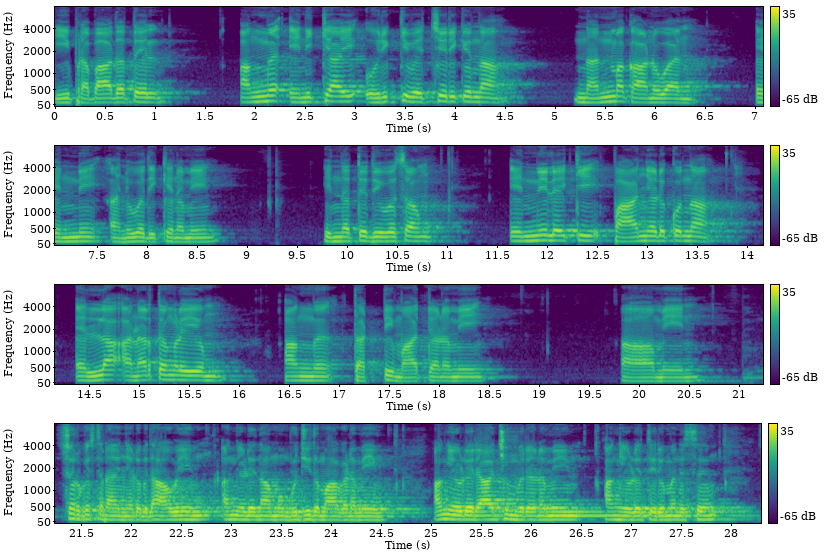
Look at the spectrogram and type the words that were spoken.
ഈ പ്രഭാതത്തിൽ അങ്ങ് എനിക്കായി ഒരുക്കി വച്ചിരിക്കുന്ന നന്മ കാണുവാൻ എന്നെ അനുവദിക്കണമേ. ഇന്നത്തെ ദിവസം എന്നിലേക്ക് പാഞ്ഞെടുക്കുന്ന എല്ലാ അനർത്ഥങ്ങളെയും അങ്ങ് തട്ടി മാറ്റണമേ ആമേൻ. സ്വർഗസ്ഥനായ ഞങ്ങളുടെ പിതാവേയും അങ്ങയുടെ നാമം ഉചിതമാകണമേ. അങ്ങയുടെ രാജ്യം വരണമേ. അങ്ങയുടെ തിരുമനസ്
